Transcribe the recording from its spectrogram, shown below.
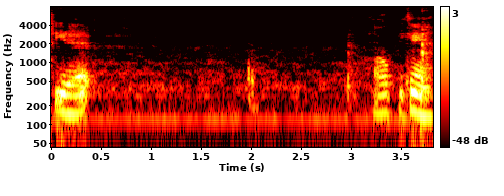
see that. I hope you can.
